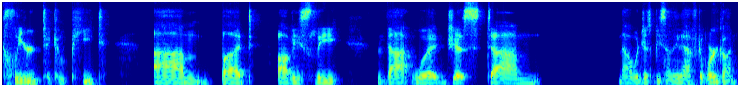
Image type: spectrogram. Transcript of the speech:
cleared to compete, um, but obviously that would just um, that would just be something to have to work on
